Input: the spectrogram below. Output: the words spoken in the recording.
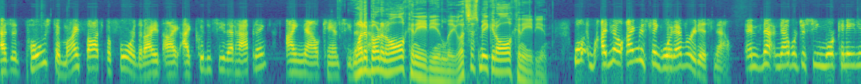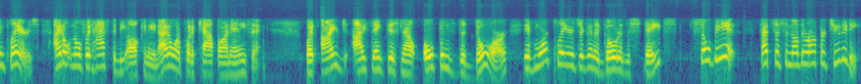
as opposed to my thoughts before that I I, I couldn't see that happening. I now can see that. What about happening. an all Canadian league? Let's just make it all Canadian. Well, I know I'm just saying whatever it is now, and now, now we're just seeing more Canadian players. I don't know if it has to be all Canadian. I don't want to put a cap on anything. But I, I think this now opens the door. If more players are going to go to the States, so be it. That's just another opportunity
